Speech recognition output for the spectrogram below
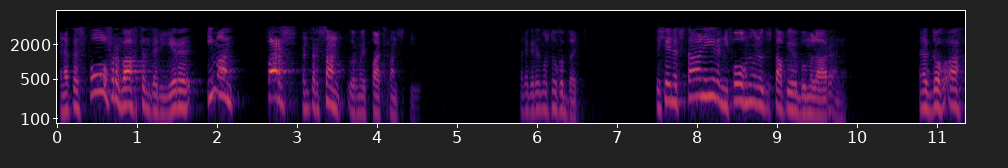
En ek is vol verwagting dat die Here iemand vars interessant oor my pad gaan stuur. Want ek het dit mos nou gebid. Sy sê ek staan hier en die volgende oomblik stap hier 'n boemelaar in. En ek dog ag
